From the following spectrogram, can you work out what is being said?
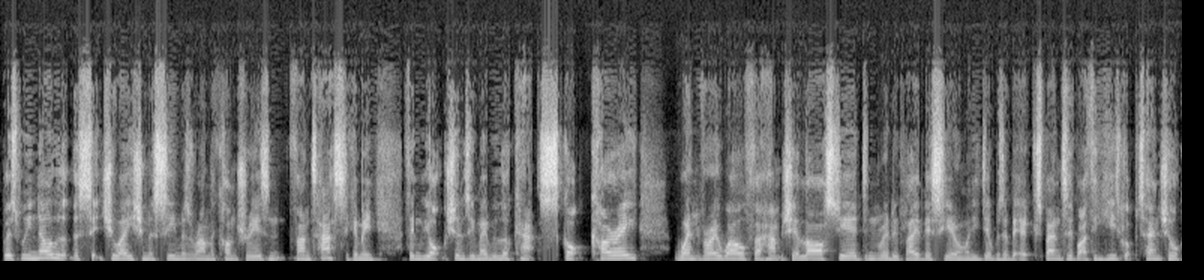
Because we know that the situation with seamers around the country isn't fantastic. I mean, I think the options you maybe look at Scott Currie went very well for Hampshire last year, didn't really play this year, and when he did was a bit expensive, but I think he's got potential.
